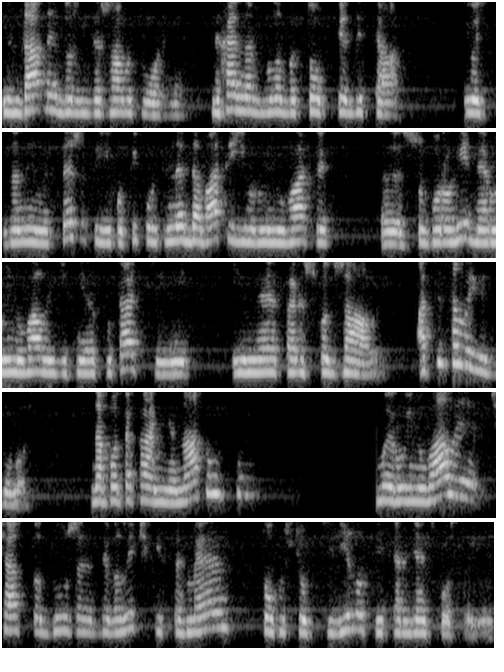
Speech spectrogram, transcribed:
і здатних до державотворення. Нехай в нас було б топ-50, і ось за ними стежити, їх опікувати, не давати їм руйнувати, е, щоб вороги не руйнували їхні репутації і не перешкоджали. А це саме і відбулося. На потакання натовпу ми руйнували часто дуже невеличкий сегмент того, що вціліло після Радянського Союзу.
